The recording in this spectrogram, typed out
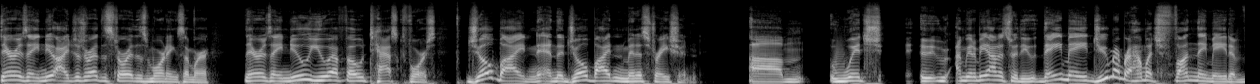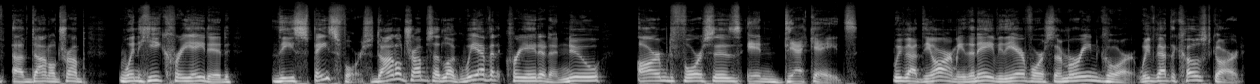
There is a new, I just read the story this morning somewhere. There is a new UFO task force. Joe Biden and the Joe Biden administration, um, which I'm going to be honest with you, they made, do you remember how much fun they made of, of Donald Trump when he created the Space Force? Donald Trump said, look, we haven't created a new armed forces in decades. We've got the Army, the Navy, the Air Force, the Marine Corps. We've got the Coast Guard.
